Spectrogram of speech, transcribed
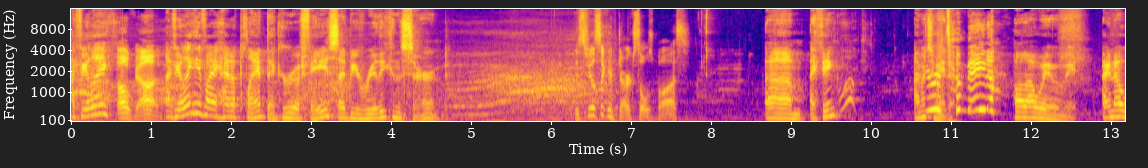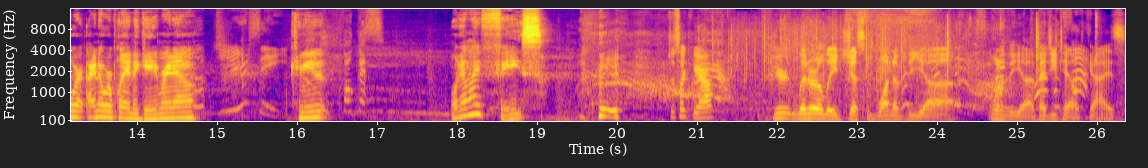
I feel like oh God. I feel like if I had a plant that grew a face, I'd be really concerned. This feels like a Dark Souls boss. Um, I think I'm a You're a tomato. tomato. Hold on, wait, wait, wait. I know we're I know we're playing a game right now. Can you Focus. look at my face? Just like yeah. You're literally just one of the uh, one of the uh, VeggieTales guys.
